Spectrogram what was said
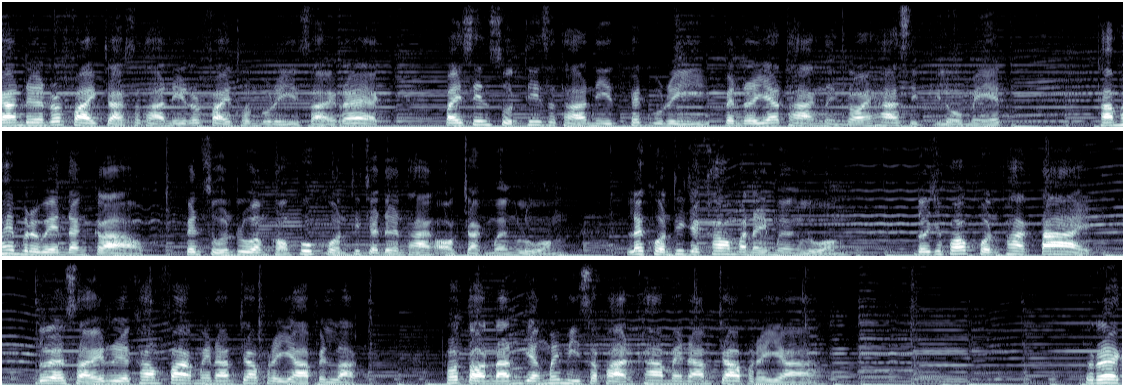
การเดินรถไฟจากสถานีรถไฟธนบุรีสายแรก ไปสิ้นสุดที่สถานีเพชรบุรี เป็นระยะทาง 150 กิโลเมตร ทำให้บริเวณดังกล่าว เป็นศูนย์รวมของผู้คนที่จะเดินทางออกจากเมืองหลวง และคนที่จะเข้ามาในเมืองหลวง โดยเฉพาะคนภาคใต้ โดยอาศัยเรือข้ามฟากแม่น้ำเจ้าพระยาเป็นหลัก เพราะตอนนั้นยังไม่มีสะพานข้ามแม่น้ำเจ้าพระยา แรก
